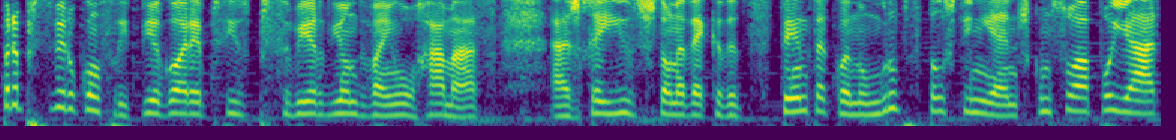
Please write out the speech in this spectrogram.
Para perceber o conflito de agora é preciso perceber de onde vem o Hamas. As raízes estão na década de 70, quando um grupo de palestinianos começou a apoiar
